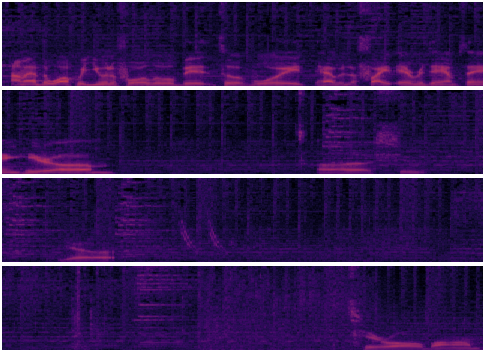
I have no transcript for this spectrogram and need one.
I'm gonna have to walk with Juna for a little bit to avoid having to fight every damn thing here. Um uh shoot. Yeah. Tyrol bomb.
